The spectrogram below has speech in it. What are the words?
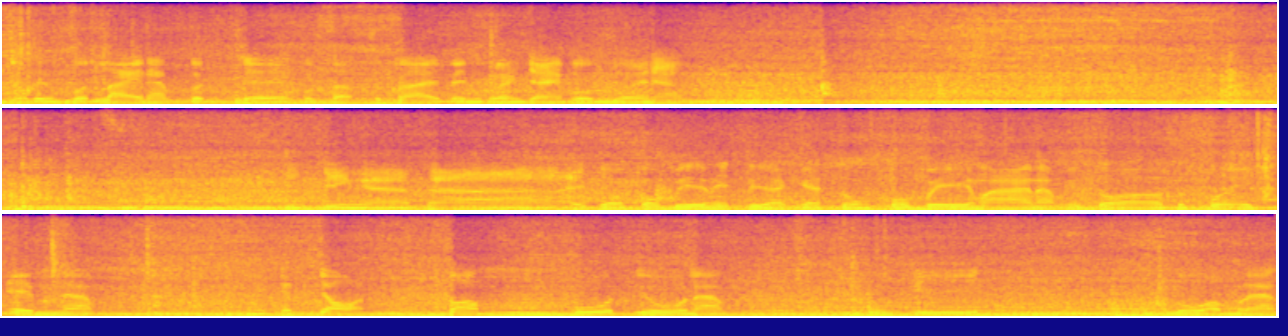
อย่าลืมกดไลค์นะครับกดแชร์กด subscribe เป็นกำลังใจให้ผมด้วยนะครับ จริงๆอะถ้าไอตัวโกเบไม่เสียแกส่งโกเบมานะครับไอตัว Super XM นะครับ จะจอดซ่อมบูธอยู่นะครับูธีรวมแล้ว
